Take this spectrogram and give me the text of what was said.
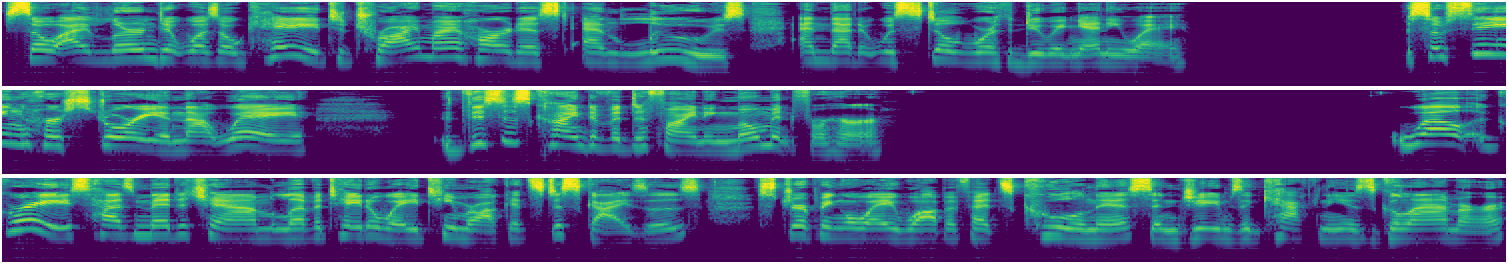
so I learned it was okay to try my hardest and lose, and that it was still worth doing anyway. So, seeing her story in that way, this is kind of a defining moment for her. Well, Grace has Medicham levitate away Team Rocket's disguises, stripping away Wobbuffet's coolness and James and Cacnea's glamour.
